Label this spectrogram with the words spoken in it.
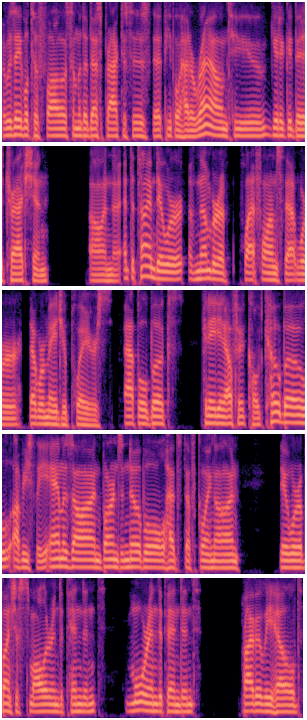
I was able to follow some of the best practices that people had around to get a good bit of traction on uh, at the time there were a number of platforms that were that were major players apple books canadian outfit called kobo obviously amazon barnes and noble had stuff going on. There were a bunch of smaller independent more independent privately held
